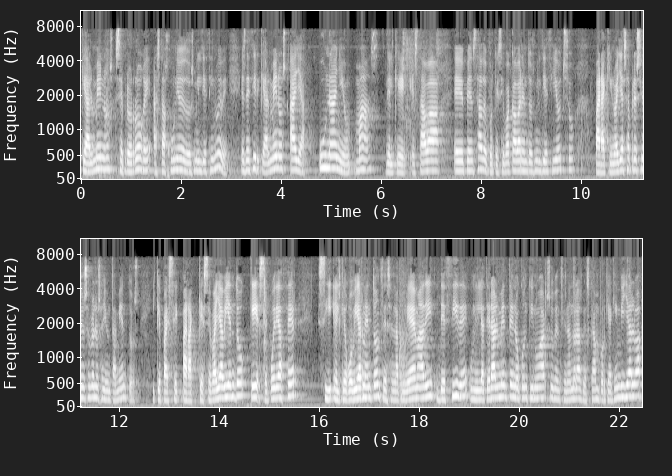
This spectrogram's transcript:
que al menos se prorrogue hasta junio de 2019. Es decir, que al menos haya un año más del que estaba eh, pensado porque se iba a acabar en 2018 para que no haya esa presión sobre los ayuntamientos y que para que se vaya viendo qué se puede hacer si el que gobierne entonces en la Comunidad de Madrid decide unilateralmente no continuar subvencionando las BESCAM, porque aquí en Villalba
